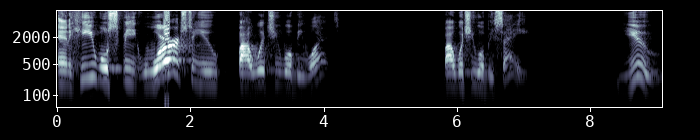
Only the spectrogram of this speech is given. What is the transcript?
And he will speak words to you by which you will be what? By which you will be saved. You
